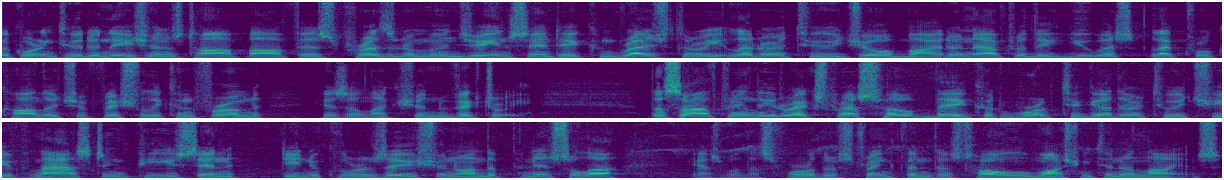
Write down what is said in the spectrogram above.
According to the nation's top office, President Moon Jae-in sent a congratulatory letter to Joe Biden after the U.S. Electoral College officially confirmed his election victory. The South Korean leader expressed hope they could work together to achieve lasting peace and denuclearization on the peninsula, as well as further strengthen the Seoul-Washington alliance.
